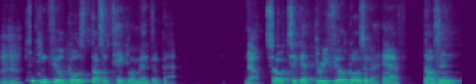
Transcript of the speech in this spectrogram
Mhm. Kicking field goals doesn't take momentum back. no So to get three field goals and a half doesn't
